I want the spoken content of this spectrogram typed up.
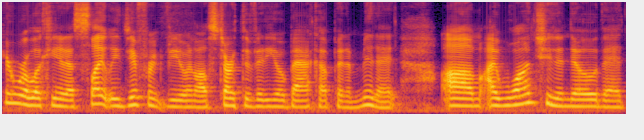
Here we're looking at a slightly different view, and I'll start the video back up in a minute. Um, I want you to know that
